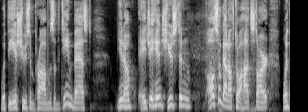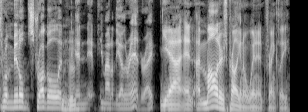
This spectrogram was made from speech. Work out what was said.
with the issues and problems of the team best. You know, AJ Hinch, Houston also got off to a hot start, went through a middle struggle, and mm-hmm. and, and, came out on the other end, right? Yeah, and uh, Molitor's probably going to win it, frankly,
